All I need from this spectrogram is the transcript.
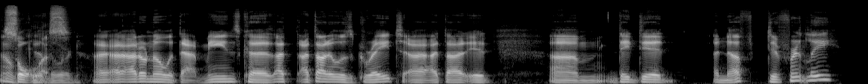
Oh, good soulless. Lord. I- I, don't know what that means because I, I thought it was great. Uh, I thought it um, they did enough differently,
